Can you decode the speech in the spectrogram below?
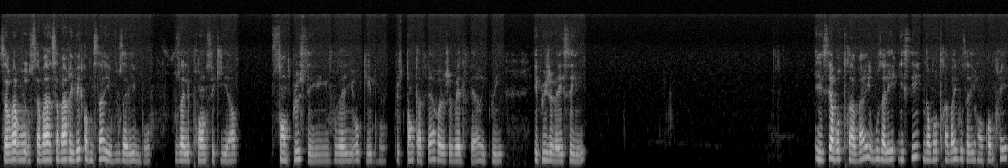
Ça va, vous, ça va, ça va arriver comme ça et vous allez, bon, vous allez prendre ce qu'il y a sans plus et vous allez, ok, bon, plus tant qu'à faire, euh, je vais le faire et puis, et puis je vais essayer. Et ici, à votre travail, vous allez, ici, dans votre travail, vous allez rencontrer,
